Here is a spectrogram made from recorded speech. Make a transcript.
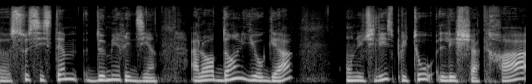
euh, ce système de méridiens. Alors dans le yoga, on utilise plutôt les chakras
